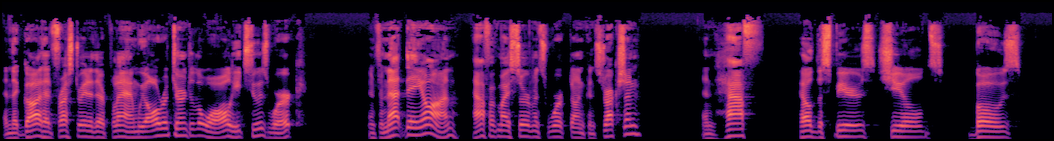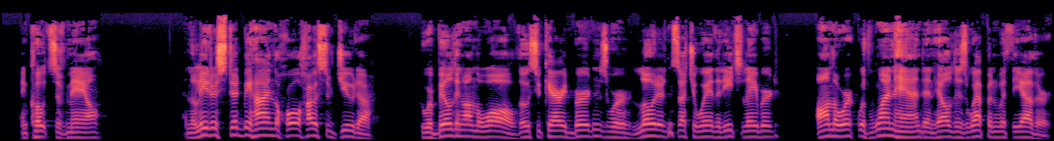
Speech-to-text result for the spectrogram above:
and that God had frustrated their plan, we all returned to the wall, each to his work. And from that day on, half of my servants worked on construction, and half held the spears, shields, bows, and coats of mail. And the leaders stood behind the whole house of Judah who were building on the wall. Those who carried burdens were loaded in such a way that each labored on the work with one hand and held his weapon with the other.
